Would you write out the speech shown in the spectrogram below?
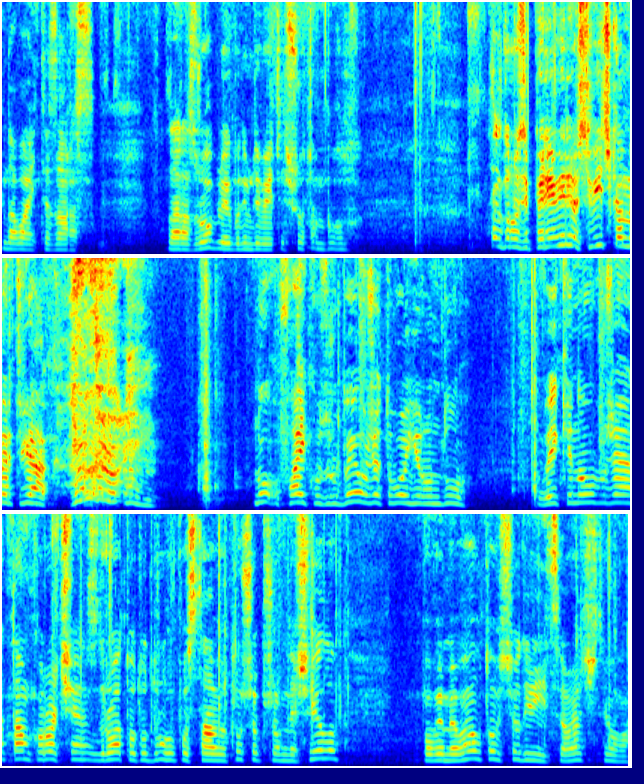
Давайте зараз. Зараз роблю і будемо дивитися, що там було. Так, друзі, перевірив свічка мертвяк. ну, файку зробив вже того ерунду. Викинув вже, там, коротше, з дроту ту другу поставив, то, щоб, щоб не шило. Повимивав то все, дивіться, бачите. О.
